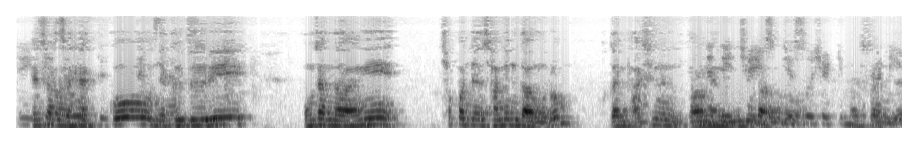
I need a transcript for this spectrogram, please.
they 해산을 dissolved 했고 이제 themselves. 그들이 공산당이 첫 번째는 3인당으로 그다음에 다시는 and then 다음에는 they changed to 민주당으로 Social 해서 Democratic. 이제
